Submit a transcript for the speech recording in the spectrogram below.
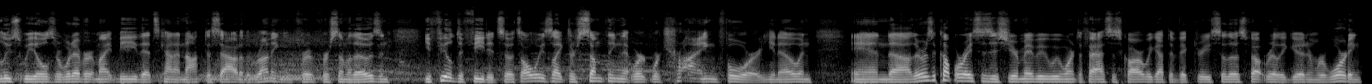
loose wheels or whatever it might be that's kind of knocked us out of the running for, for some of those and you feel defeated. So it's always like there's something that we're, we're trying for you know and and uh, there was a couple races this year. Maybe we weren't the fastest car. We got the victory so those felt really good and rewarding.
